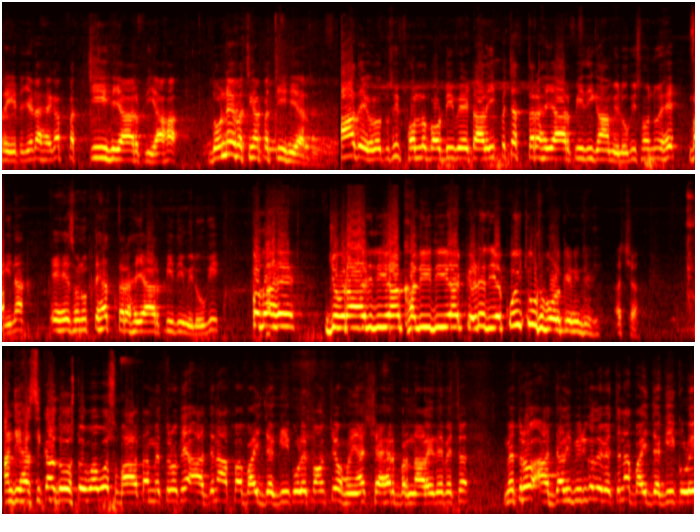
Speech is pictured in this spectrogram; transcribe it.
ਰੇਟ ਜਿਹੜਾ ਹੈਗਾ 25000 ਰੁਪਿਆ ਆਹ ਦੋਨੇ ਬੱਚੀਆਂ 25000 ਰੁਪਏ ਆਹ ਦੇਖ ਲਓ ਤੁਸੀਂ ਫੁੱਲ ਬਾਡੀ weight ਵਾਲੀ 75000 ਰੁਪਏ ਦੀ ਗਾਂ ਮਿਲੂਗੀ ਤੁਹਾਨੂੰ ਇਹ। ਬਾਕੀ ਨਾ ਇਹ ਤੁਹਾਨੂੰ 73000 ਰੁਪਏ ਦੀ ਮਿਲੂਗੀ। ਪਤਾ ਇਹ ਜਵਰਾਜ ਦੀ ਆ ਖਲੀ ਦੀ ਆ ਕਿਹੜੇ ਦੀ ਆ ਕੋਈ ਝੂਠ ਬੋਲ ਕੇ ਨਹੀਂ ਦੇਣੀ। ਅੱਛਾ। ਹਾਂਜੀ ਸਤਿ ਸ਼੍ਰੀ ਅਕਾਲ ਦੋਸਤੋ ਬਹੁਤ ਬਹੁਤ ਸਵਾਗਤ ਹੈ ਮਿੱਤਰੋ ਤੇ ਅੱਜ ਨਾ ਆਪਾਂ ਬਾਈ ਜੱਗੀ ਕੋਲੇ ਪਹੁੰਚੇ ਹੋਏ ਆ ਸ਼ਹਿਰ ਬਰਨਾਲੇ ਦੇ ਵਿੱਚ। ਮਿੱਤਰੋ ਅੱਜ ਵਾਲੀ ਵੀਡੀਓ ਦੇ ਵਿੱਚ ਨਾ ਬਾਈ ਜੱਗੀ ਕੋਲੇ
